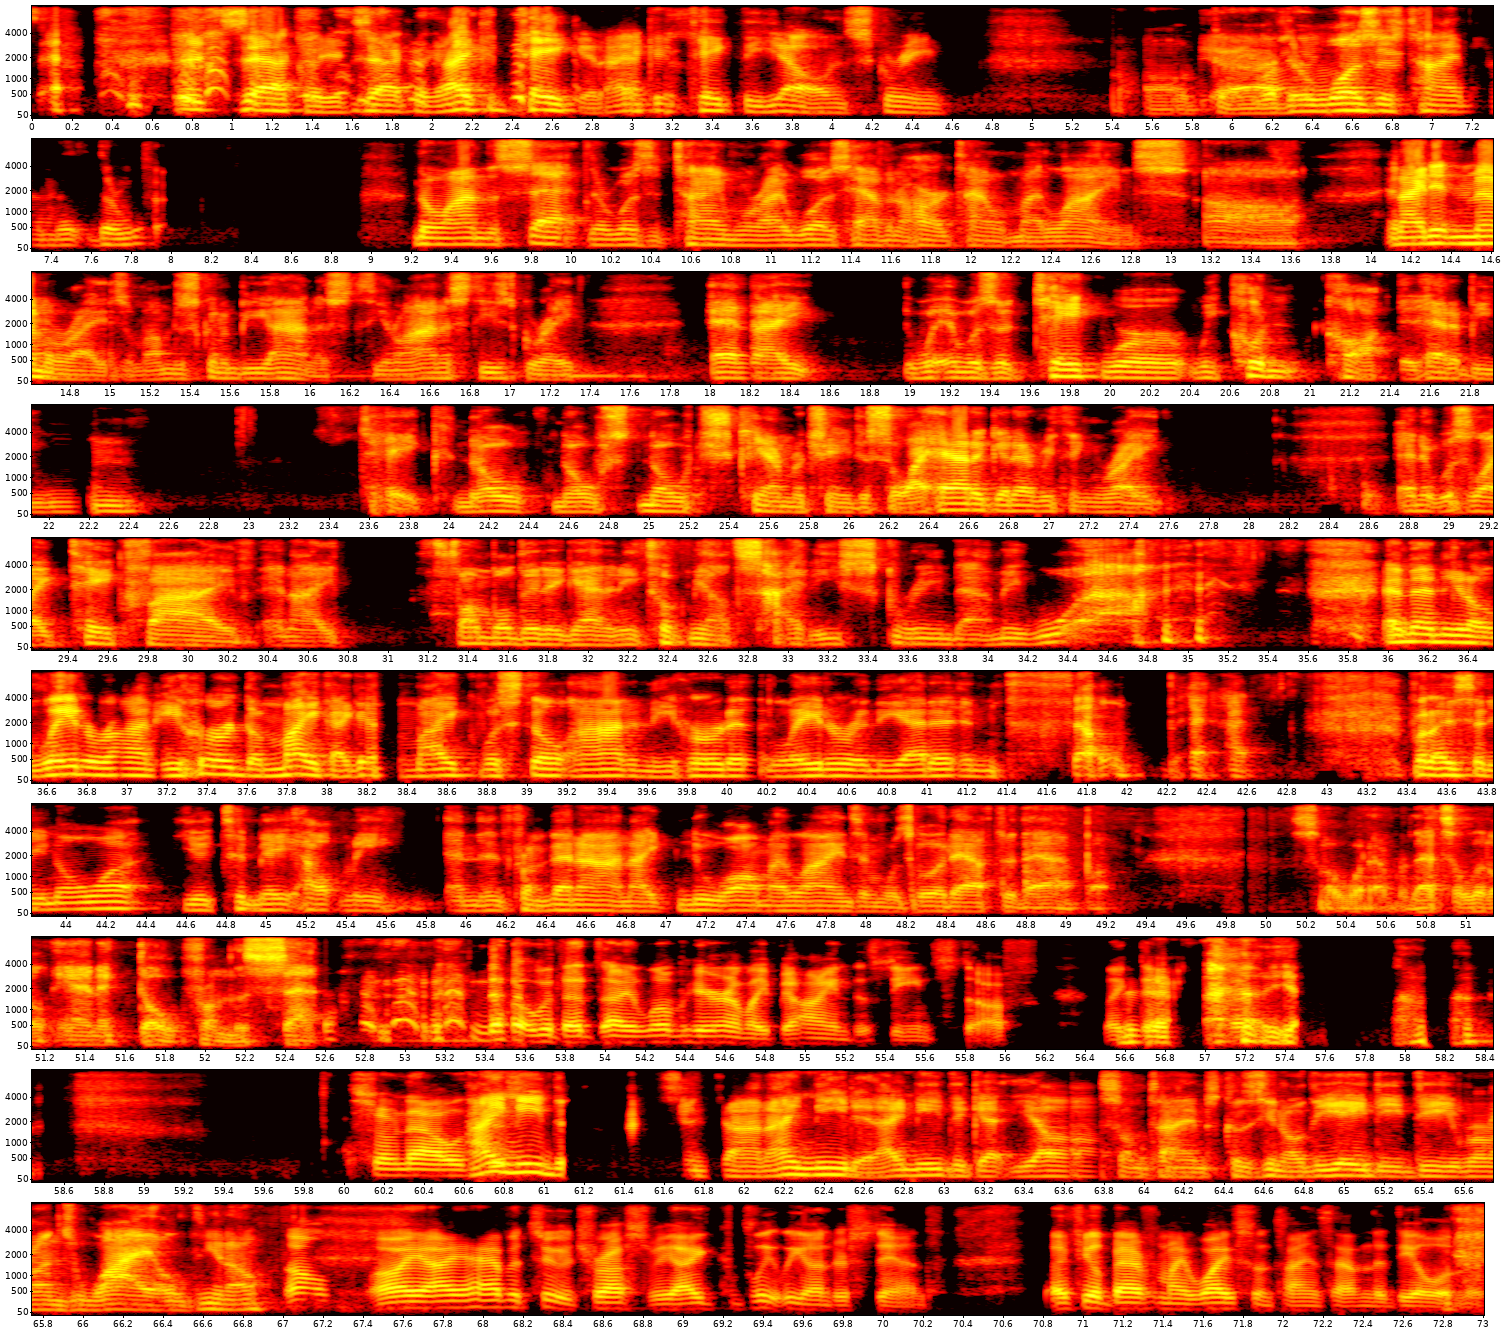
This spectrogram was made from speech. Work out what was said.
Exactly, exactly. I could take it. I could take the yell and scream. Oh Yeah, God, right. there was this time there. No, on the set there was a time where I was having a hard time with my lines, uh, and I didn't memorize them. I'm just going to be honest. You know, honesty's great, and I. It was a take where we couldn't cut. It had to be one take, no, no, no camera changes. So I had to get everything right. And it was like take five, and I fumbled it again. And he took me outside. He screamed at me, "Wow!" and then you know later on, he heard the mic. I guess the mic was still on, and he heard it later in the edit and felt bad. But I said, you know what? You to may help me. And then from then on, I knew all my lines and was good after that. But so whatever. That's a little anecdote from the set. no, but that's I love hearing like behind the scenes stuff like that. That- yeah. So now I need to, John. I need it. I need to get yelled sometimes because you know the ADD runs wild. You know. Oh, I I have it too. Trust me, I completely understand. I feel bad for my wife sometimes having to deal with me.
